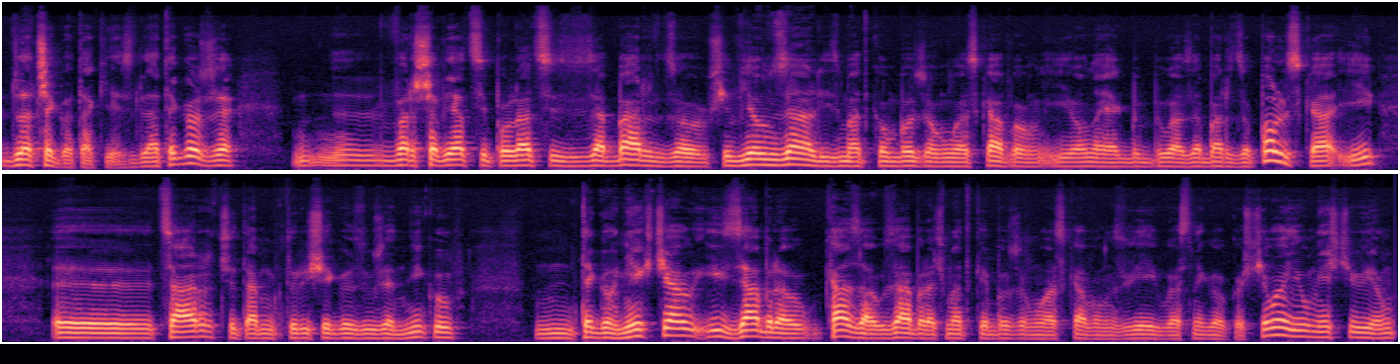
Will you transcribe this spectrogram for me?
Dlaczego tak jest? Dlatego, że warszawiacy, Polacy za bardzo się wiązali z Matką Bożą Łaskawą i ona jakby była za bardzo polska i e, car, czy tam któryś jego z urzędników mm, tego nie chciał i zabrał, kazał zabrać Matkę Bożą Łaskawą z jej własnego kościoła i umieścił ją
